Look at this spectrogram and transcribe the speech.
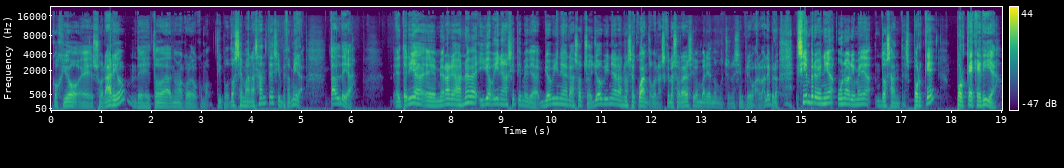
cogió eh, su horario de toda no me acuerdo como tipo dos semanas antes y empezó mira tal día eh, tenía eh, mi horario a las 9 y yo vine a las 7 y media, yo vine a las 8, yo vine a las no sé cuánto. Bueno, es que los horarios iban variando mucho, no es siempre igual, ¿vale? Pero siempre venía una hora y media, dos antes. ¿Por qué? Porque quería.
